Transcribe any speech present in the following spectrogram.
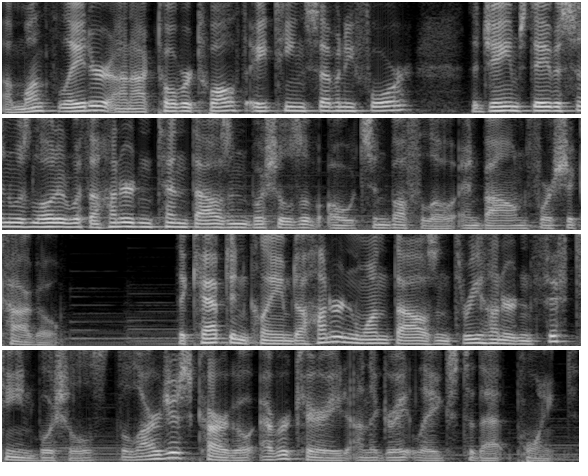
A month later, on October 12, 1874, the James Davison was loaded with 110,000 bushels of oats in Buffalo and bound for Chicago. The captain claimed 101,315 bushels, the largest cargo ever carried on the Great Lakes to that point.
